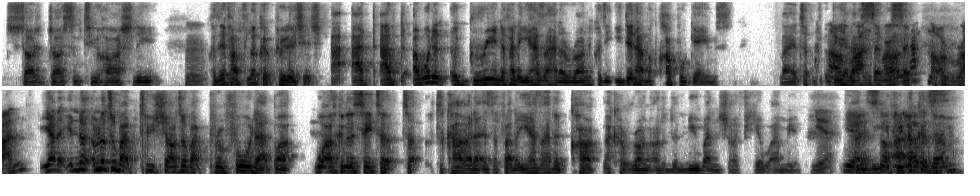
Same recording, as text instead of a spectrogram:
judge, judge them too harshly. Hmm. Because if I have to look at Pulisic, I, I I I wouldn't agree in the fact that he hasn't had a run because he, he did have a couple games. Like, it took- That's not a being like run, seven- seven- That's not a run. yeah, no, no, I'm not talking about Tuchel's. I'm talking about before that. But what I was going to say to, to to counter that is the fact that he hasn't had a car like a run under the new manager. If you get what I mean. Yeah. Yeah. So if you look I at them,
